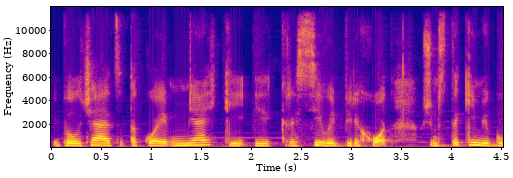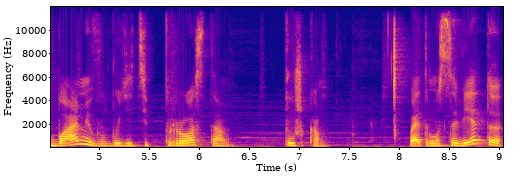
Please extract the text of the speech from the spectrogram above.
и получается такой мягкий и красивый переход. В общем, с такими губами вы будете просто пушка поэтому советую.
